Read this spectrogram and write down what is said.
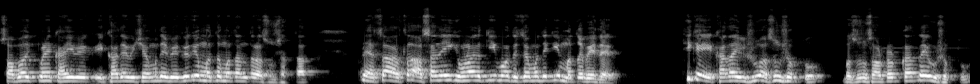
स्वाभाविकपणे काही वेग एखाद्या विषयामध्ये वेगवेगळे मतमतांतर असू शकतात. पण याचा अर्थ असा नाही की होणार की बुवा त्याच्यामध्ये की मतभेद आहेत. ठीक आहे एखादा इश्यू असू शकतो. बसून सॉर्ट आउट करता येऊ शकतो.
